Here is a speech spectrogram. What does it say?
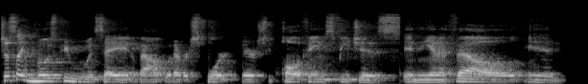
Just like most people would say about whatever sport, there's Hall of Fame speeches in the NFL, in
